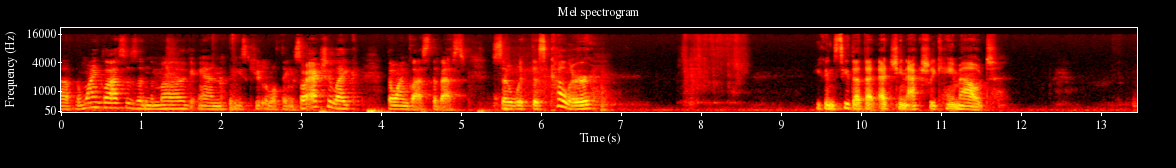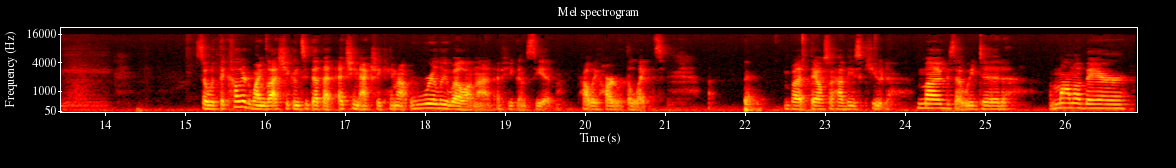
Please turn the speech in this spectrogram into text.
of the wine glasses and the mug and these cute little things. So I actually like the wine glass the best. So with this color, you can see that that etching actually came out. So with the colored wine glass, you can see that that etching actually came out really well on that, if you can see it. Probably hard with the lights. But they also have these cute mugs that we did a mama bear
